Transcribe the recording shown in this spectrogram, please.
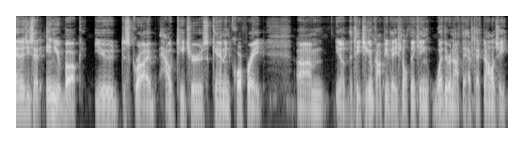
And as you said in your book, you describe how teachers can incorporate um, you know the teaching of computational thinking whether or not they have technology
